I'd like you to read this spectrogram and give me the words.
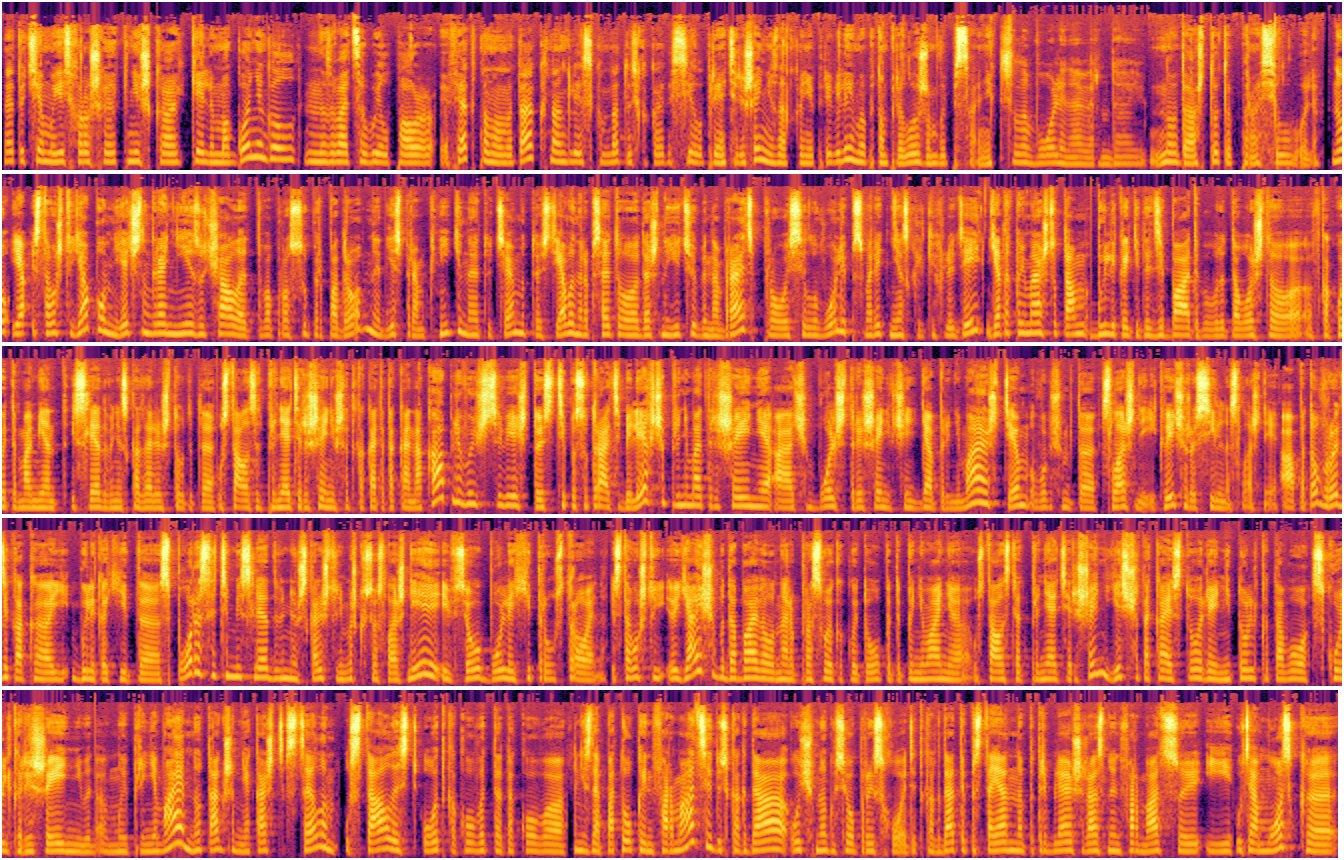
На эту тему есть хорошая книжка Келли МакГонигал, называется Willpower Effect, по-моему, так на английском, да, то есть какая-то сила принятия решений решение, не знаю, как они перевели, мы потом приложим в описании. Сила воли, наверное, да. Ну да, что-то про силу воли. Ну, я из того, что я помню, я, честно говоря, не изучала этот вопрос супер подробно. Есть прям книги на эту тему. То есть я бы, наверное, посоветовала даже на YouTube набрать про силу воли и посмотреть нескольких людей. Я так понимаю, что там были какие-то дебаты по поводу того, что в какой-то момент исследования сказали, что вот это усталость от принятия решений, что это какая-то такая накапливающаяся вещь. То есть, типа, с утра тебе легче принимать решения, а чем больше ты решений в течение дня принимаешь, тем, в общем, общем-то, сложнее, и к вечеру сильно сложнее. А потом вроде как э, были какие-то споры с этими исследованиями, сказали, что немножко все сложнее и все более хитро устроено. Из того, что я еще бы добавила, наверное, про свой какой-то опыт и понимание усталости от принятия решений, есть еще такая история не только того, сколько решений мы принимаем, но также, мне кажется, в целом усталость от какого-то такого, не знаю, потока информации, то есть когда очень много всего происходит, когда ты постоянно потребляешь разную информацию, и у тебя мозг, э,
